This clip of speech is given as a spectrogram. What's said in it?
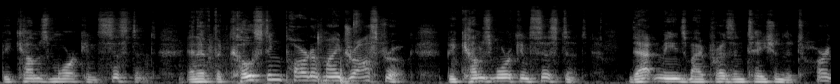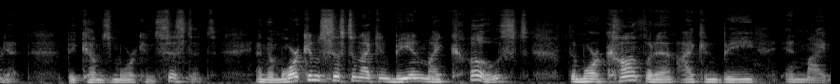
becomes more consistent. And if the coasting part of my draw stroke becomes more consistent, that means my presentation, the target, becomes more consistent. And the more consistent I can be in my coast, the more confident I can be in my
